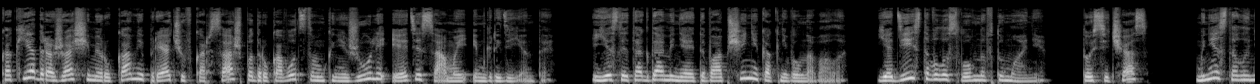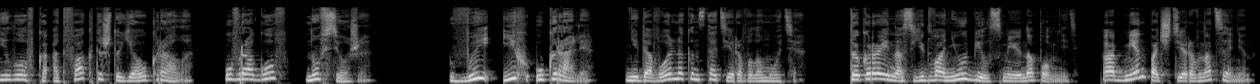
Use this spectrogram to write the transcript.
как я дрожащими руками прячу в корсаж под руководством княжули эти самые ингредиенты. Если тогда меня это вообще никак не волновало, я действовала словно в тумане, то сейчас мне стало неловко от факта, что я украла. У врагов, но все же. «Вы их украли», – недовольно констатировала Мотя. «Так Рей нас едва не убил, смею напомнить. Обмен почти равноценен.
